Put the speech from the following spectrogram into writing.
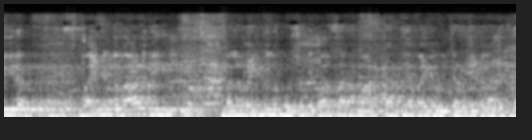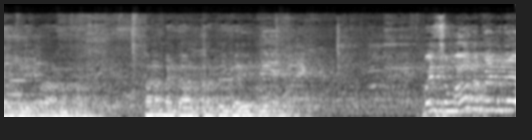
ਵੀਰ ਬਾਈ ਅਕਬਾਲ ਜੀ ਮਤਲਬ ਇਹਨਾਂ ਤੋਂ ਖੁਸ਼ ਹੋ ਕੇ ਬਹੁਤ ਸਾਰਾ ਮਾਣ ਕਰਦੇ ਆ, ਵਾਹਿਗੁਰੂ ਚੜ੍ਹਦੀ ਕਲਾ ਦੇ ਮੇਰੇ ਭਰਾ ਨੂੰ ਹਨਾ ਮੈਂ ਦਾਨ ਫਤਿਹ ਕਰੇ। ਬਈ ਸਮਾਧ ਪਿੰਡ ਦੇ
